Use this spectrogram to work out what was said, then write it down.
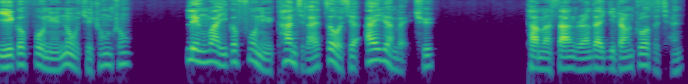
一个妇女怒气冲冲。另外一个妇女看起来则有些哀怨委屈，他们三个人在一张桌子前，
